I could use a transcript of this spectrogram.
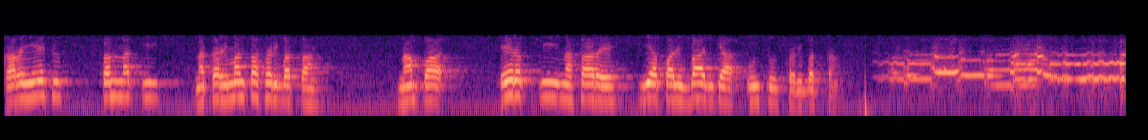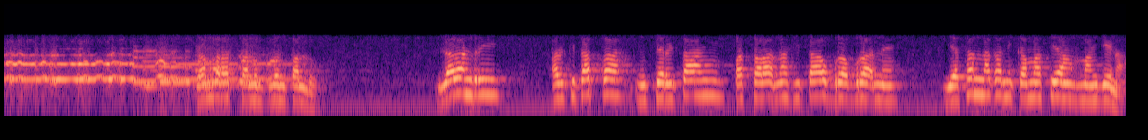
kareng Yesus sanaki nakarimanta sari batang. Nampak erki nasare ia paling bahagia untuk sari batang. Gambarat talung pulon talu. Ilalandri Alkitab ka menceritakan pasalat nasi tahu burak-burak ne. Ia sana kan yang manggena.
